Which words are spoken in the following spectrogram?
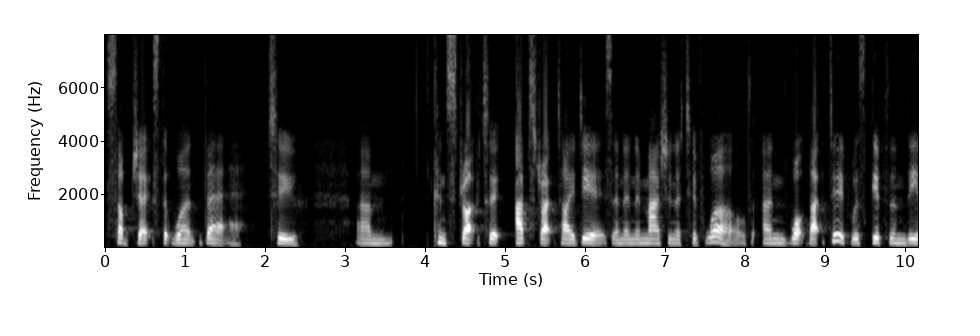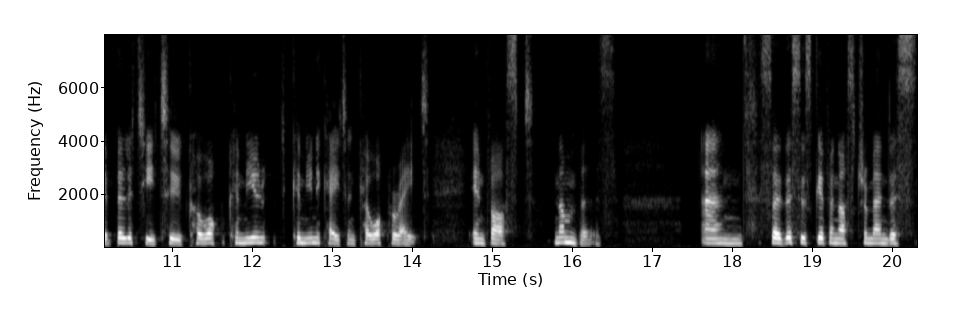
subjects that weren't there, to um, construct abstract ideas in an imaginative world. And what that did was give them the ability to co- commun- communicate and cooperate in vast numbers. And so this has given us tremendous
